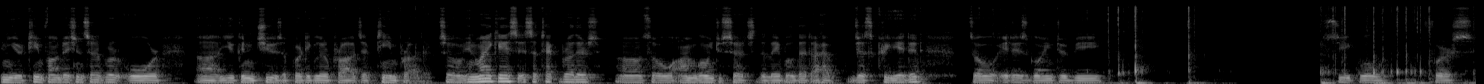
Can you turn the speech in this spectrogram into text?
in your team foundation server or uh, you can choose a particular project team project. So in my case it's a tech brothers uh, so i'm going to search the label that i have just created. So it is going to be sql first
